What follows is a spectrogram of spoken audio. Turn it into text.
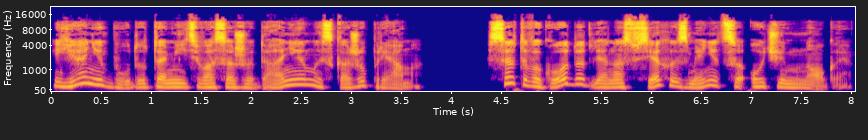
Я не буду томить вас ожиданием и скажу прямо. С этого года для нас всех изменится очень многое.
